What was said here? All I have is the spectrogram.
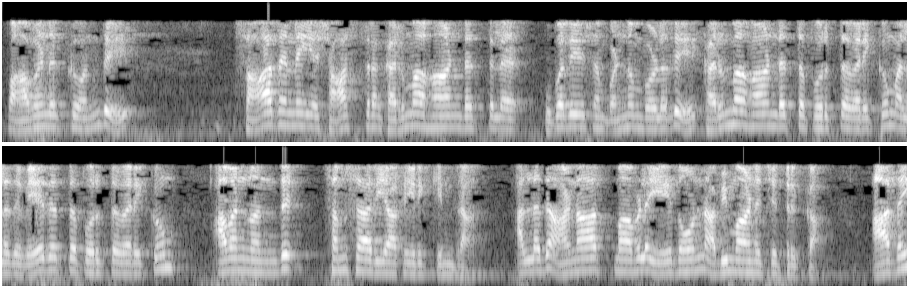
இப்ப அவனுக்கு வந்து சாதனைய சாஸ்திரம் கர்மகாண்டத்துல உபதேசம் பண்ணும் பொழுது கர்மகாண்டத்தை பொறுத்த வரைக்கும் அல்லது வேதத்தை பொறுத்த வரைக்கும் அவன் வந்து சம்சாரியாக இருக்கின்றான். அல்லது அனாத்மாவில ஏதோன்னு அபிமானிச்சிட்டு இருக்கான். அதை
